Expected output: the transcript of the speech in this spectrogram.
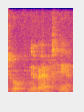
talking about here.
